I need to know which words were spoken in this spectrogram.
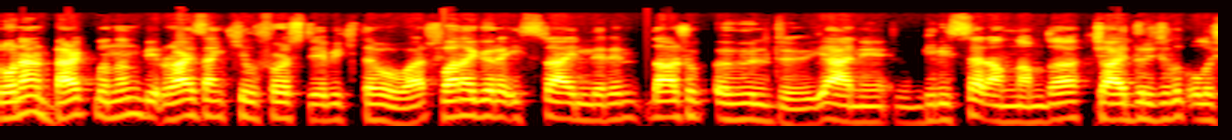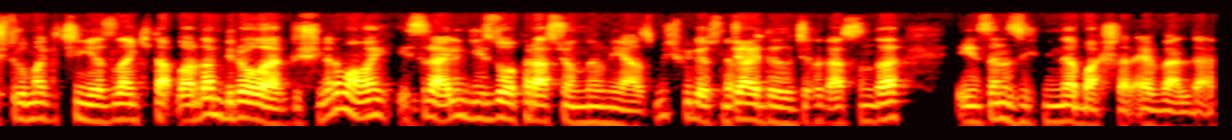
Ronan Bergman'ın bir Rise and Kill First diye bir kitabı var. Bana göre İsraillerin daha çok övüldüğü yani bilişsel anlamda caydırıcılık oluşturmak için yazılan kitaplardan biri olarak düşünüyorum ama İsrail'in gizli operasyonlarını yazmış. Biliyorsun evet. caydırıcılık aslında insanın zihninde başlar evvelden.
